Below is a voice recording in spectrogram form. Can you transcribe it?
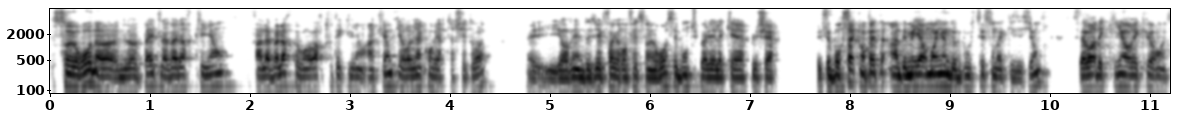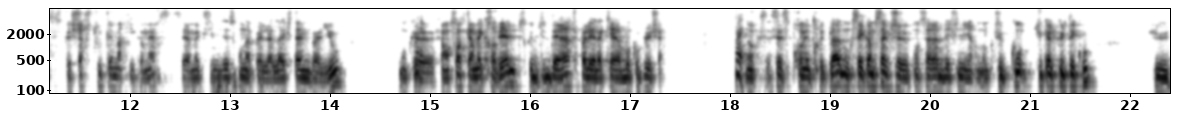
100 euros ne doit pas être la valeur client, enfin la valeur que vont avoir tous tes clients. Un client qui revient convertir chez toi, il revient une deuxième fois, il refait 100 euros, c'est bon, tu peux aller l'acquérir plus cher. Et c'est pour ça qu'en fait, un des meilleurs moyens de booster son acquisition, c'est d'avoir des clients récurrents. C'est ce que cherchent toutes les marques e-commerce, c'est à maximiser ce qu'on appelle la lifetime value. Donc, euh, faire en sorte qu'un mec revienne, parce que derrière, tu peux aller l'acquérir beaucoup plus cher. Donc, c'est ce premier truc-là. Donc, c'est comme ça que je conseillerais de définir. Donc, tu, tu calcules tes coûts, tu,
